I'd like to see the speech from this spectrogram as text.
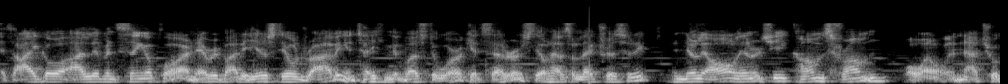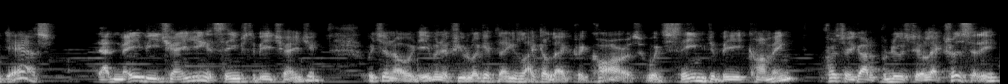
As I go, I live in Singapore, and everybody here is still driving and taking the bus to work, etc. Still has electricity, and nearly all energy comes from oil and natural gas. That may be changing. It seems to be changing. But you know, even if you look at things like electric cars, which seem to be coming, first of all, you got to produce the electricity,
